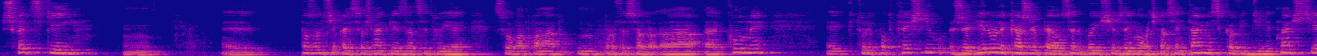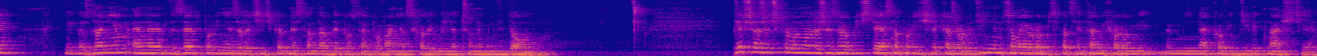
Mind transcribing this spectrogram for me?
szwedzkiej. Mm, e, Pozwolicie Państwo, że najpierw zacytuję słowa pana mm, profesora Kuny, który podkreślił, że wielu lekarzy POZ boi się zajmować pacjentami z COVID-19. Jego zdaniem NFZ powinien zalecić pewne standardy postępowania z chorymi leczonymi w domu. Pierwsza rzecz, którą należy zrobić, to jasno powiedzieć lekarzom rodzinnym, co mają robić z pacjentami chorymi na COVID-19.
